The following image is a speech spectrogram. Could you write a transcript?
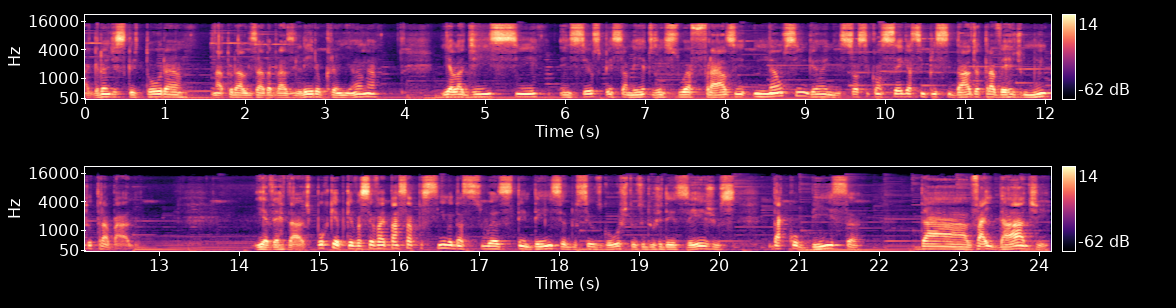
a grande escritora naturalizada brasileira ucraniana, e ela disse em seus pensamentos, em sua frase: Não se engane, só se consegue a simplicidade através de muito trabalho. E é verdade. Por quê? Porque você vai passar por cima das suas tendências, dos seus gostos, dos desejos, da cobiça, da vaidade.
